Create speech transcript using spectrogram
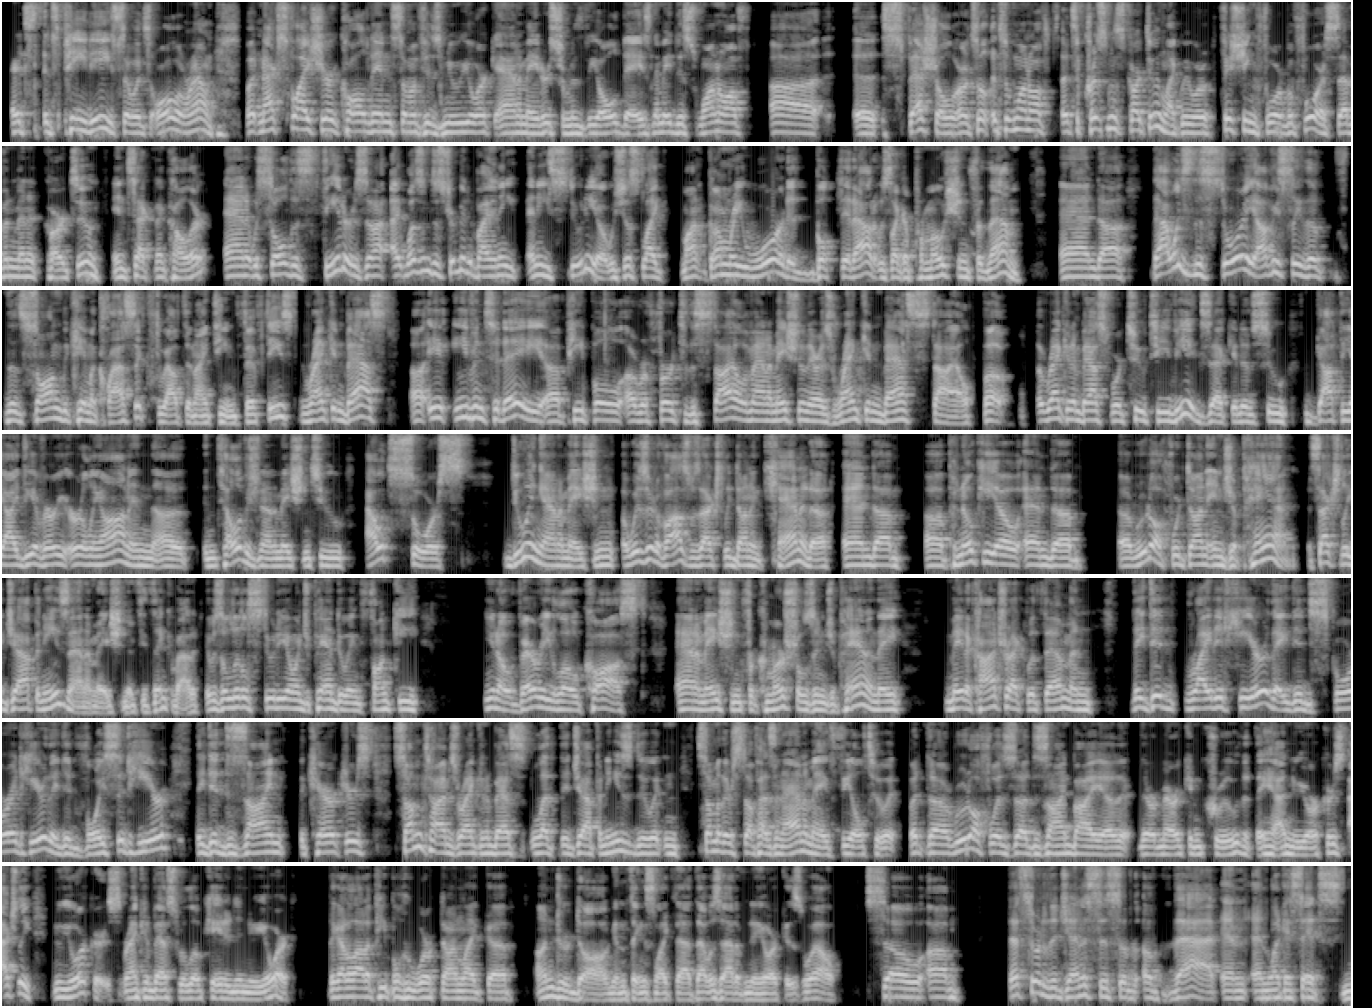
It's it's PD, so it's all around. But Max Fleischer called in some of his New York animators from the old days, and they made this one-off uh, uh, special, or it's a, it's a one-off. It's a Christmas cartoon, like we were fishing for before, seven-minute cartoon in Technicolor, and it was sold as theaters. And it wasn't distributed by any any studio. It was just like Montgomery Ward had booked it out. It was like a promotion for them, and uh, that was the story. Obviously, the the song became a classic throughout the 1950s. Rankin Bass, uh, e- even today, uh, people uh, refer to the style of animation there as Rankin Bass style. But Rankin and Bass were two TV executives who got the idea very early on in uh, in television animation to outsource doing animation. A Wizard of Oz was actually done in Canada, and um, uh, Pinocchio and uh, Rudolph were done in Japan. It's actually Japanese animation, if you think about it. It was a little studio in Japan doing funky, you know, very low cost animation for commercials in Japan. And they made a contract with them and they did write it here. They did score it here. They did voice it here. They did design the characters. Sometimes Rankin and Bass let the Japanese do it, and some of their stuff has an anime feel to it. But uh, Rudolph was uh, designed by uh, their, American crew that they had, New Yorkers. Actually, New Yorkers. Rankin and Bass were located in New York. They got a lot of people who worked on like uh, Underdog and things like that. That was out of New York as well. So um, that's sort of the genesis of, of that. And and like I say, it's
